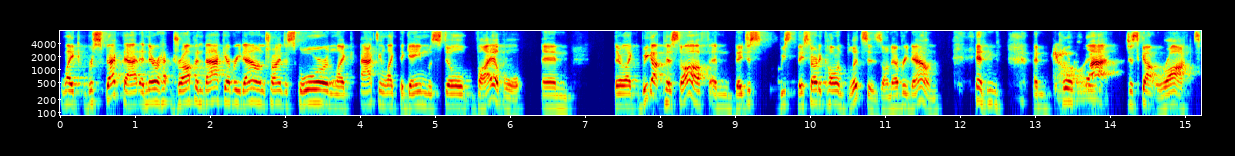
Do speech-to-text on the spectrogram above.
like respect that and they're dropping back every down trying to score and like acting like the game was still viable and they're like we got pissed off and they just we they started calling blitzes on every down and and poor. Klatt just got rocked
